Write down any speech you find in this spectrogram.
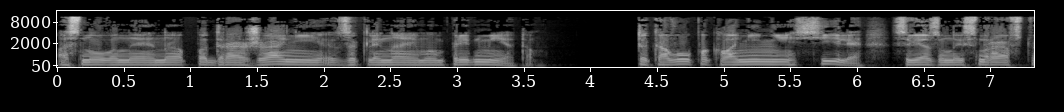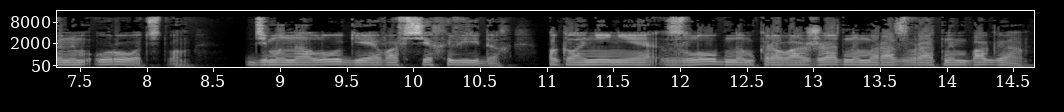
основанная на подражании заклинаемым предметам. Таково поклонение силе, связанной с нравственным уродством, демонология во всех видах, поклонение злобным, кровожадным и развратным богам,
